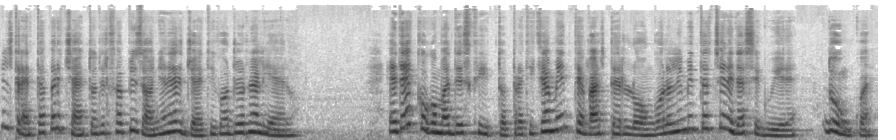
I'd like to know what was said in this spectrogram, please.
il 30% del fabbisogno energetico giornaliero. Ed ecco come ha descritto praticamente Walter Longo l'alimentazione da seguire. Dunque,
